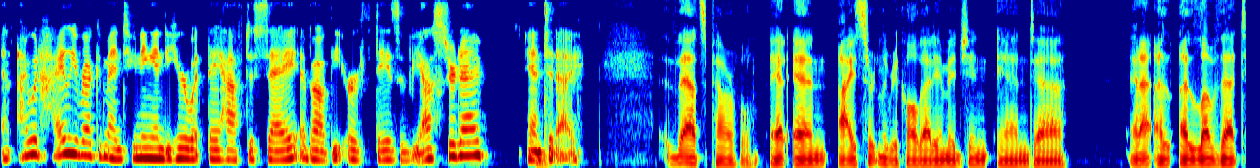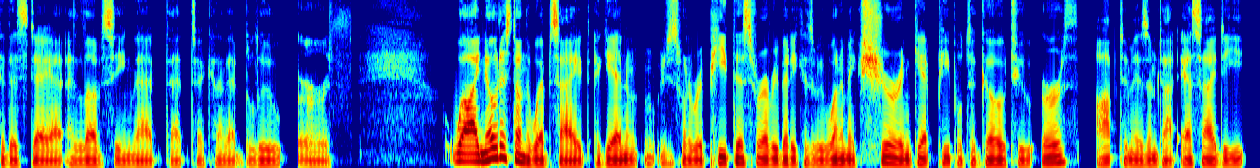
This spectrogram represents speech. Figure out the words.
And I would highly recommend tuning in to hear what they have to say about the Earth days of yesterday and today. That's powerful, and, and I certainly recall that image, and and uh, and I, I love that to this day. I, I love seeing that that uh, kind of that blue Earth well, I noticed on the website, again, we just want to repeat this for everybody because we want to make sure and get people to go to earthoptimism.sid.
